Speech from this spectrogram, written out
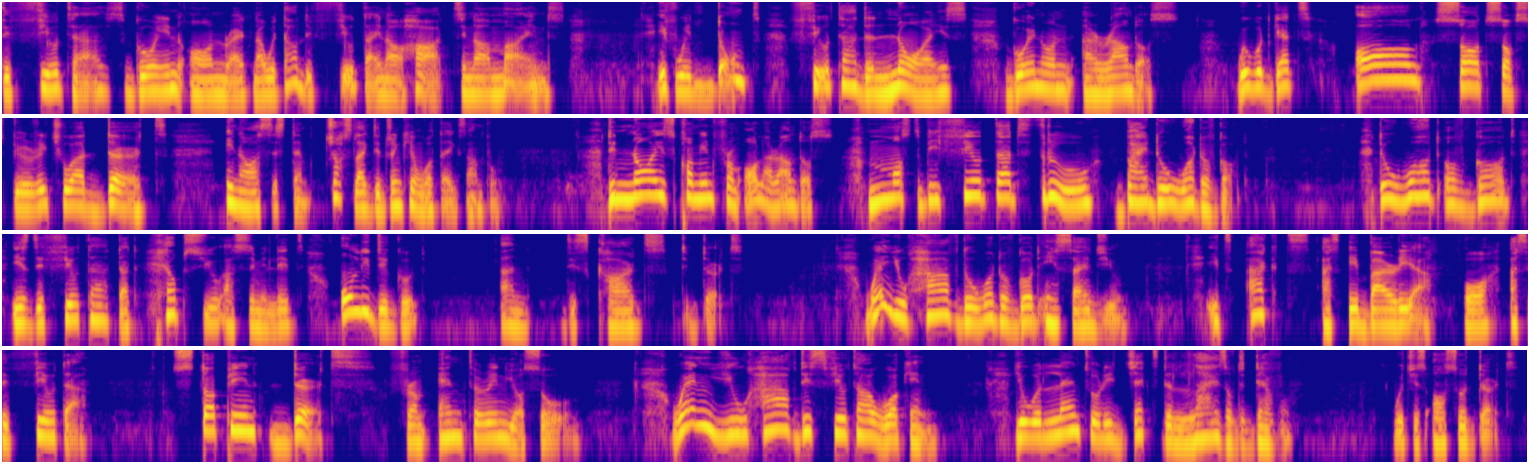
the filters going on right now, without the filter in our hearts, in our minds, if we don't filter the noise going on around us, we would get all sorts of spiritual dirt in our system, just like the drinking water example. The noise coming from all around us must be filtered through by the Word of God. The Word of God is the filter that helps you assimilate only the good and discards the dirt. When you have the Word of God inside you, it acts as a barrier or as a filter, stopping dirt from entering your soul, When you have this filter working, you will learn to reject the lies of the devil, which is also dirt.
